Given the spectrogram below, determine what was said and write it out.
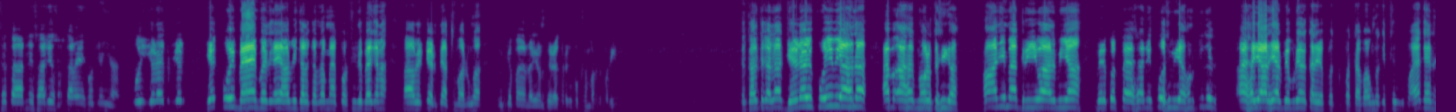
ਸਰਕਾਰ ਨੇ ਸਾਰੀਆਂ ਸਰਕਾਰਾਂ ਇਹੋ ਜਿਹੀਆਂ ਹੀ ਕੋਈ ਜਿਹੜਾ ਜਿਹੜਾ- ਜੇ ਕੋਈ ਮੈਂ ਬ- ਇਹ ਆਪਦੀ ਗੱਲ ਕਰਦਾ ਮੈਂ ਕੁਰਸੀ ਤੇ ਬਹਿ ਕੇ ਨਾ ਆਪਦੇ ਢਿੱਡ ਤੇ ਹੱਥ ਮਾਰੂੰਗਾ ਦੂਜੇ ਭਾਵੇਂ ਲੱਗ ਜਾਣ ਫਿਰ ਖੜ ਕੇ ਭੁੱਖੇ ਮਰਦੇ ਮਰੀ ਤੇ ਗਲਤ ਗੱਲ ਆ ਜਿਹੜਾ ਵੀ ਕੋਈ ਵੀ ਆਖਦਾ ਆਹ ਮੁਲਕ ਸੀਗਾ। ਹਾਂ ਜੀ ਮੈਂ ਗਰੀਬ ਆਦਮੀ ਆ ਮੇਰੇ ਕੋਲ ਪੈਸਾ ਨਹੀਂ ਕੁਝ ਵੀ ਆ ਹੁਣ ਕਿਹਦੇ ਆ ਹਜ਼ਾਰ ਹਜ਼ਾਰ ਰੁਪਏ ਬੁੜੀਆਂ ਪ- ਪੱਤਾ ਪਾਉਂਗਾ ਕਿੱਥੇ ਪਾਇਆ ਕਿਸੇ ਨੇ?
